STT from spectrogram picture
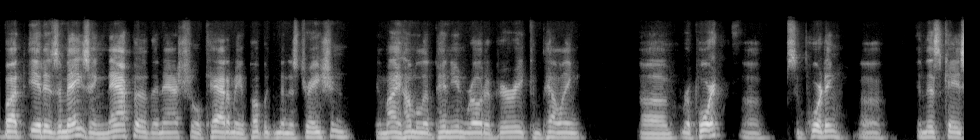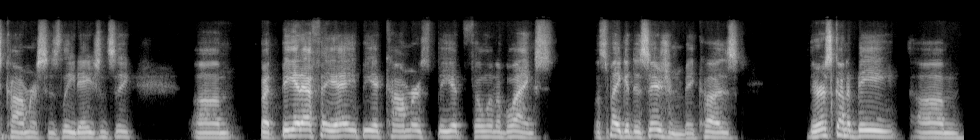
But it is amazing. NAPA, the National Academy of Public Administration, in my humble opinion, wrote a very compelling uh, report supporting, in this case, Commerce Commerce's lead agency. Um, but be it FAA, be it Commerce, be it fill in the blanks, let's make a decision because there's going to be, um,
